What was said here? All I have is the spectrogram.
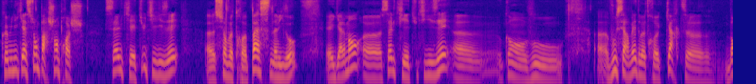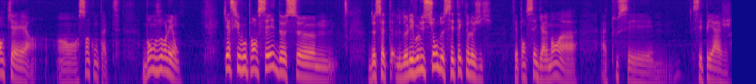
communication par champ proche, celle qui est utilisée euh, sur votre passe Navigo. Et également euh, celle qui est utilisée quand vous vous servez de votre carte bancaire en sans contact. Bonjour Léon. Qu'est-ce que vous pensez de l'évolution de ces technologies? Fait penser également à, tous ces, péages.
